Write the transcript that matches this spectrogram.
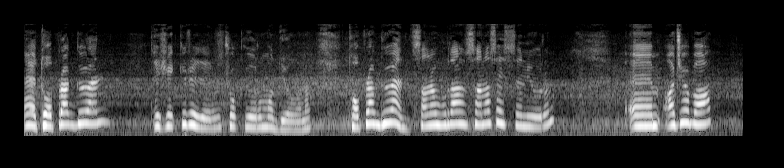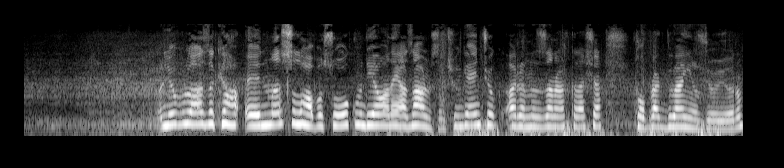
evet, Toprak Güven teşekkür ederim. Çok yorum atıyor bana. Toprak Güven sana buradan sana sesleniyorum. Ee, acaba Lüleburgaz'daki ha- e, nasıl hava soğuk mu diye bana yazar mısın? Çünkü en çok aranızdan arkadaşlar Toprak Güven yazıyor yorum.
